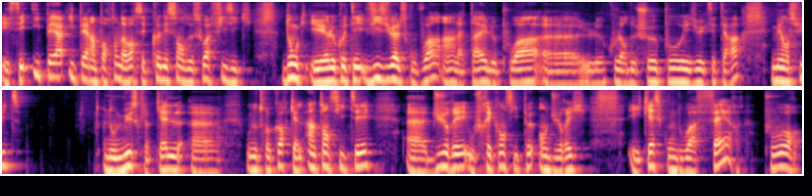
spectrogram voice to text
Et c'est hyper, hyper important d'avoir cette connaissance de soi physique. Donc, il y a le côté visuel, ce qu'on voit, hein, la taille, le poids, euh, le couleur de cheveux, peau, les yeux, etc. Mais ensuite, nos muscles, euh, ou notre corps, quelle intensité, euh, durée ou fréquence il peut endurer. Et qu'est-ce qu'on doit faire pour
